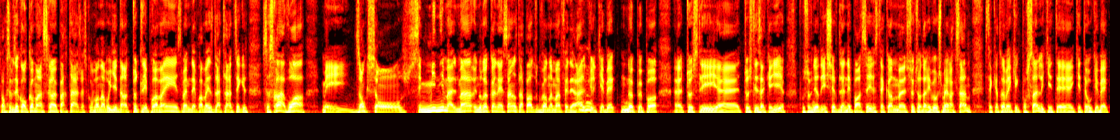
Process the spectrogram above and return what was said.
Donc, ça veut dire qu'on commencera un partage. Est-ce qu'on va en envoyer dans toutes les provinces, même des provinces de l'Atlantique? Ce sera à voir. Mais disons que c'est minimalement une reconnaissance de la part du gouvernement fédéral mhm. que le Québec ne peut pas euh, tous les euh, tous les accueillir. Faut se souvenir des chiffres de l'année passée. C'était comme euh, ceux qui sont arrivés au chemin Roxham, c'était 80 qui étaient qui étaient au Québec.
